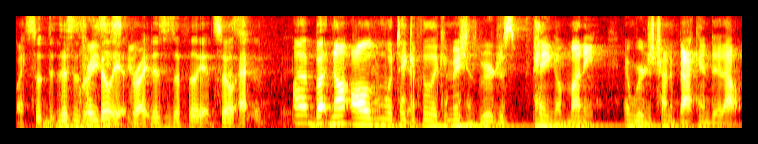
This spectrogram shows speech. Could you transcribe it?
Like So th- this is crazy affiliate, scale. right? This is affiliate. So a- Uh, but not all of them would take Yeah. affiliate commissions. We were just paying them money, and we were just trying to back end it out.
